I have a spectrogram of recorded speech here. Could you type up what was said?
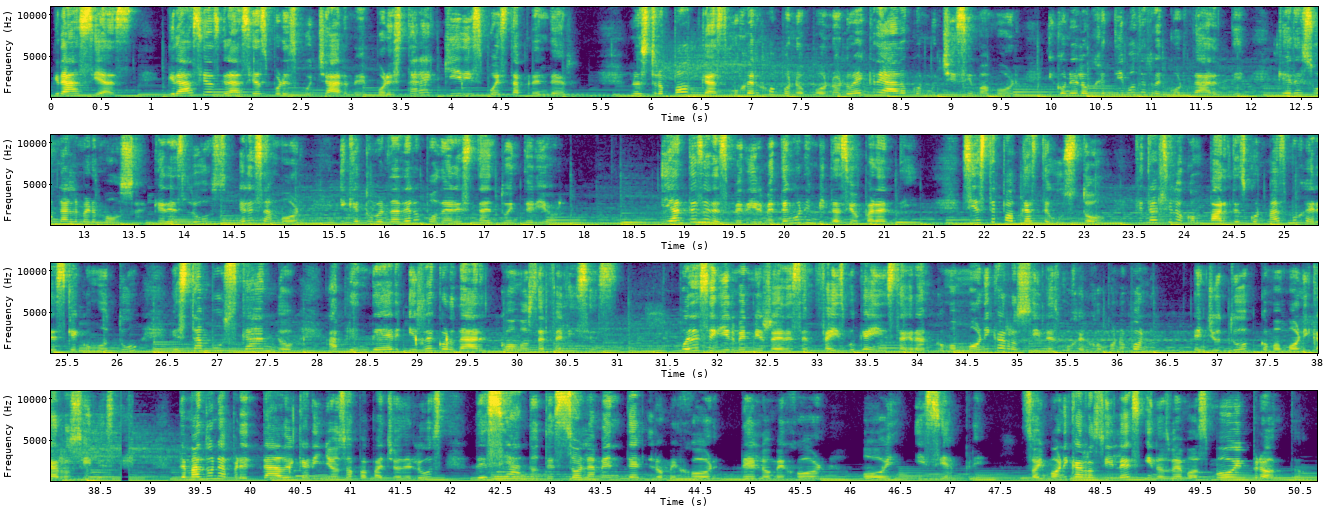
Gracias, gracias, gracias por escucharme, por estar aquí dispuesta a aprender. Nuestro podcast Mujer Hoponopono lo he creado con muchísimo amor y con el objetivo de recordarte que eres un alma hermosa, que eres luz, eres amor y que tu verdadero poder está en tu interior. Y antes de despedirme, tengo una invitación para ti. Si este podcast te gustó, ¿qué tal si lo compartes con más mujeres que como tú están buscando aprender y recordar cómo ser felices? Puedes seguirme en mis redes en Facebook e Instagram como Mónica Rosiles Mujer Hoponopono, en YouTube como Mónica Rosiles. Te mando un apretado y cariñoso apapacho de luz, deseándote solamente lo mejor de lo mejor hoy y siempre. Soy Mónica Rosiles y nos vemos muy pronto.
